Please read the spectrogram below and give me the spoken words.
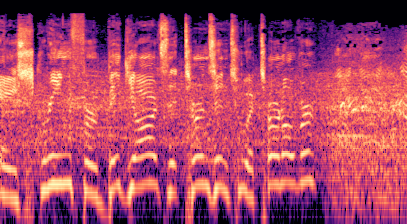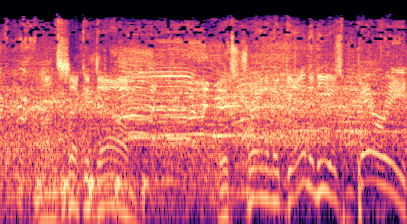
a screen for big yards that turns into a turnover. On second down, it's Trayanum again, and he is buried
